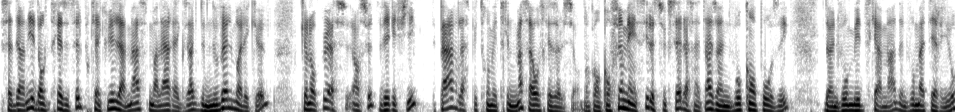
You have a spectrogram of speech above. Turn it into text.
Ce dernier est donc très utile pour calculer la masse molaire exacte d'une nouvelle molécule que l'on peut ensuite vérifier par la spectrométrie de masse à haute résolution. Donc, on confirme ainsi le succès de la synthèse d'un nouveau composé, d'un nouveau médicament, d'un nouveau matériau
